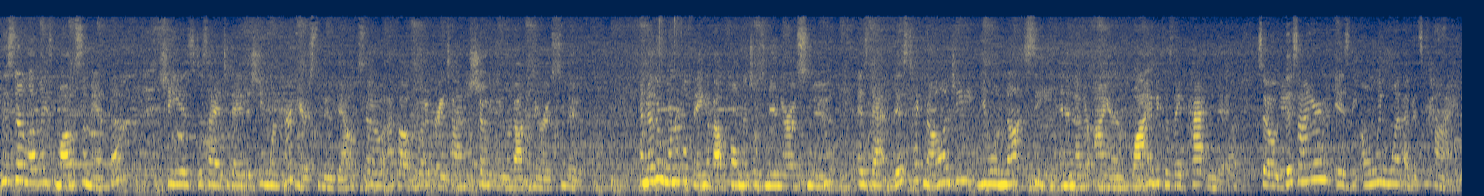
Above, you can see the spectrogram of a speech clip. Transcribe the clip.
This is model Samantha she has decided today that she wanted her hair smoothed out, so I thought what a great time to show you about the Neuro Smooth. Another wonderful thing about Paul Mitchell's new Neuro Smooth is that this technology you will not see in another iron. Why? Because they patented it. So this iron is the only one of its kind.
